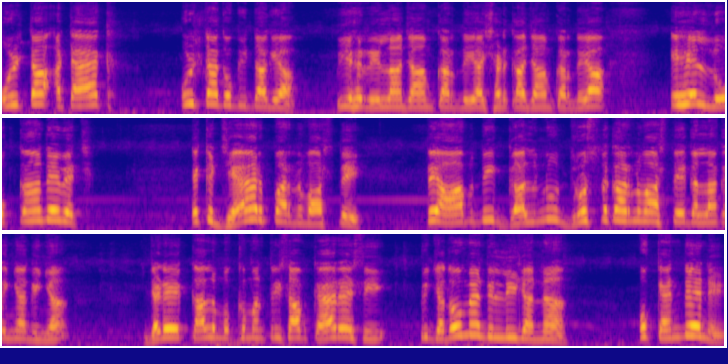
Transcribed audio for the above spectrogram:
ਉਲਟਾ ਅਟੈਕ ਉਲਟਾ ਕਿਉਂ ਕੀਤਾ ਗਿਆ? ਵੀ ਇਹ ਰੇਲਾਂ ਜਾਮ ਕਰਦੇ ਆ, ਸੜਕਾਂ ਜਾਮ ਕਰਦੇ ਆ। ਇਹ ਲੋਕਾਂ ਦੇ ਵਿੱਚ ਇੱਕ ਜ਼ਹਿਰ ਭਰਨ ਵਾਸਤੇ ਤੇ ਆਪ ਦੀ ਗੱਲ ਨੂੰ ਦਰੁਸਤ ਕਰਨ ਵਾਸਤੇ ਗੱਲਾਂ ਕਹੀਆਂ ਗਈਆਂ। ਜਿਹੜੇ ਕੱਲ ਮੁੱਖ ਮੰਤਰੀ ਸਾਹਿਬ ਕਹਿ ਰਹੇ ਸੀ ਵੀ ਜਦੋਂ ਮੈਂ ਦਿੱਲੀ ਜਾਣਾ ਉਹ ਕਹਿੰਦੇ ਨੇ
